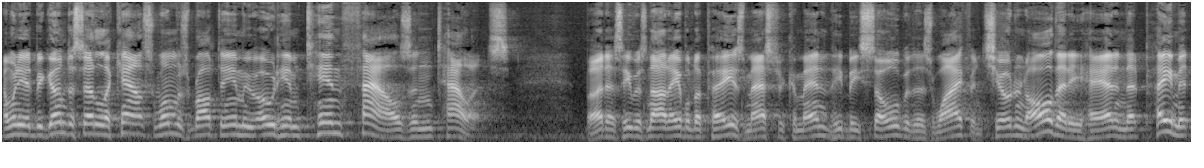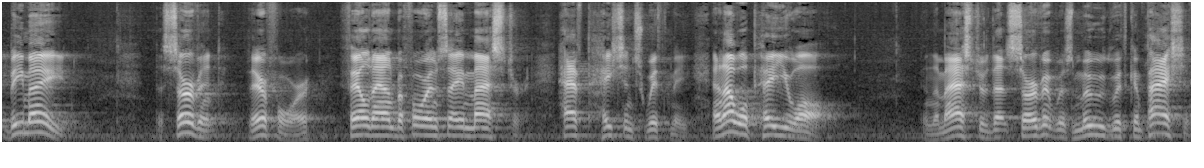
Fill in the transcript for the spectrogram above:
And when he had begun to settle accounts, one was brought to him who owed him 10,000 talents. But as he was not able to pay, his master commanded that he be sold with his wife and children, all that he had, and that payment be made. The servant, therefore, fell down before him, saying, Master, have patience with me, and I will pay you all. And the master of that servant was moved with compassion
